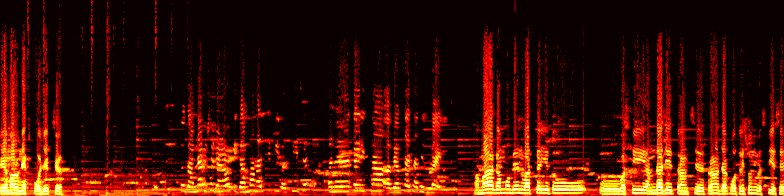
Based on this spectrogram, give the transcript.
એ અમારો નેક્સ્ટ પ્રોજેક્ટ છે. તો ગામના વિશે જણાવો કે ગામમાં હાલ કેટલી વસ્તી છે અને કઈ રીતના વ્યવસાય સાથે જોડાયેલી છે? અમારા ગામમાં બેન વાત કરીએ તો વસ્તી અંદાજે ત્રણ ત્રણ હજાર પોત્રીસોની વસ્તી હશે.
